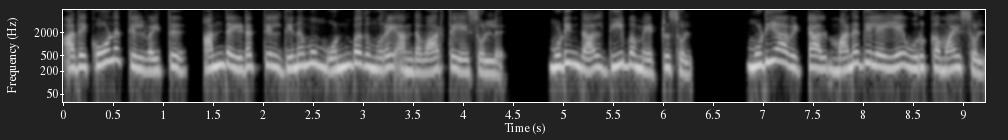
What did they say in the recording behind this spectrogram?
அதை கோணத்தில் வைத்து அந்த இடத்தில் தினமும் ஒன்பது முறை அந்த வார்த்தையை சொல்லு. முடிந்தால் தீபமேற்று சொல். முடியாவிட்டால் மனதிலேயே உருக்கமாய் சொல்.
